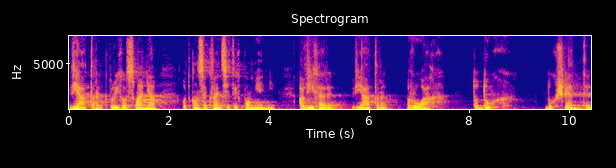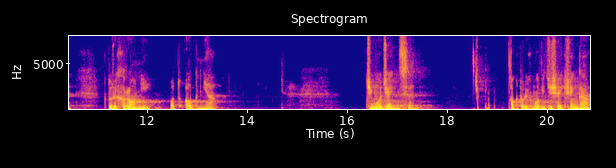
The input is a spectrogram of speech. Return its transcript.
wiatr, który ich osłania od konsekwencji tych płomieni. A wicher, wiatr, ruach to duch, duch święty, który chroni od ognia. Ci młodzieńcy, o których mówi dzisiaj księga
